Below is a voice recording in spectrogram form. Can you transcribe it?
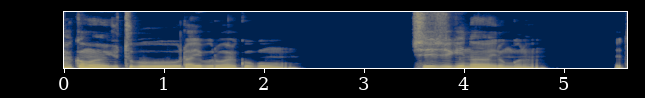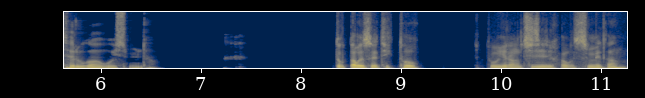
할 거면 유튜브 라이브로 할 거고 치직이나 이런 거는 테루가 하고 있습니다. 틱톡도 하고 있어요, 틱톡. 틱톡이랑 치즈직 하고 있습니다.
